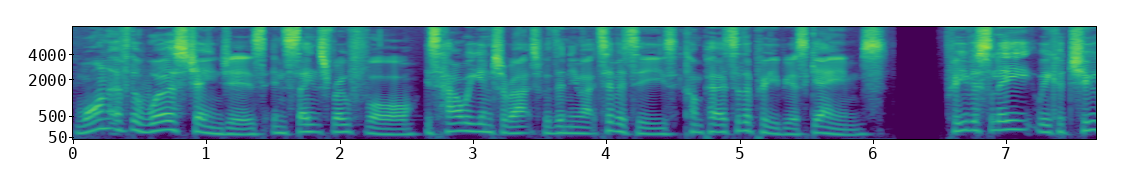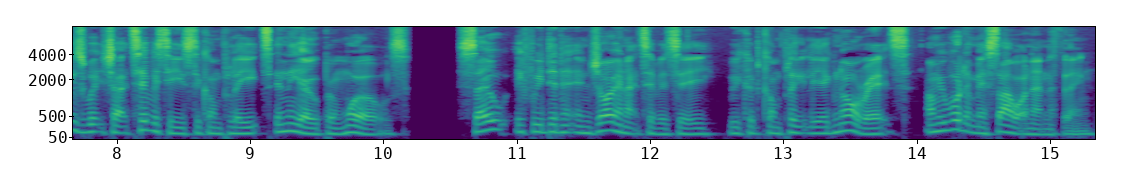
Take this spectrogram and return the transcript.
One of the worst changes in Saints Row 4 is how we interact with the new activities compared to the previous games. Previously, we could choose which activities to complete in the open world, so, if we didn't enjoy an activity, we could completely ignore it and we wouldn't miss out on anything.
